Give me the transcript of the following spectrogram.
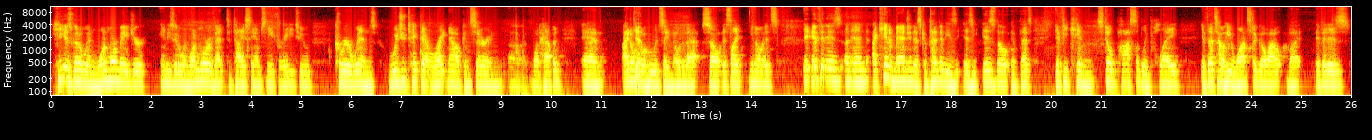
he is going to win one more major and he's going to win one more event to tie Sam Snead for 82 career wins, would you take that right now considering uh, what happened? And I don't yeah. know who would say no to that. So it's like, you know, it's if it is an end, I can't imagine as competitive as, as he is though, if that's if he can still possibly play, if that's how he wants to go out. But if it is,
